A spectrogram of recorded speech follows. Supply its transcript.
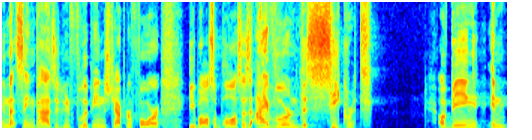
In that same passage in Philippians chapter 4, the Apostle Paul says, I have learned the secret of being in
